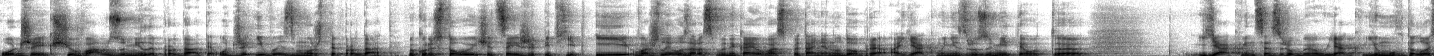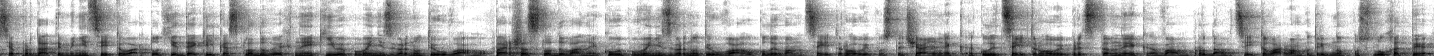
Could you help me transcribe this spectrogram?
Отже, якщо вам зуміли продати, отже, і ви зможете продати, використовуючи цей же підхід. І важливо, зараз виникає у вас питання: ну добре, а як мені зрозуміти, от. Е, як він це зробив, як йому вдалося продати мені цей товар? Тут є декілька складових, на які ви повинні звернути увагу. Перша складова, на яку ви повинні звернути увагу, коли вам цей торговий постачальник, коли цей торговий представник вам продав цей товар, вам потрібно послухати,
